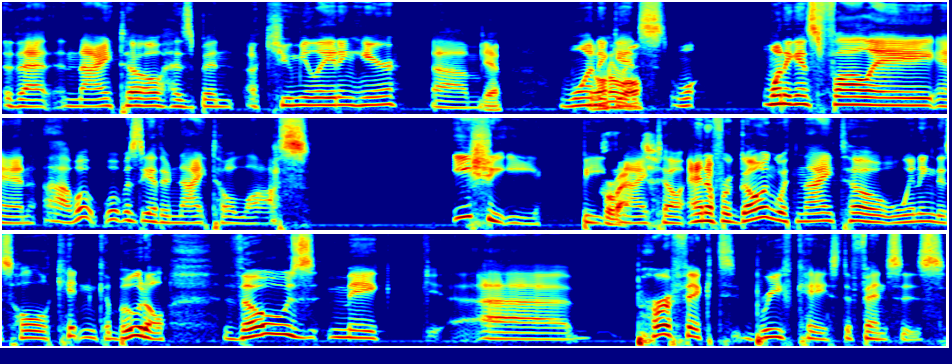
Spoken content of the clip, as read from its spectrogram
that Naito has been accumulating here, um, Yep. one Go on a against one, one against Fale and uh, what what was the other Naito loss? Ishii beat Correct. Naito, and if we're going with Naito winning this whole kit and caboodle, those make uh, perfect briefcase defenses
